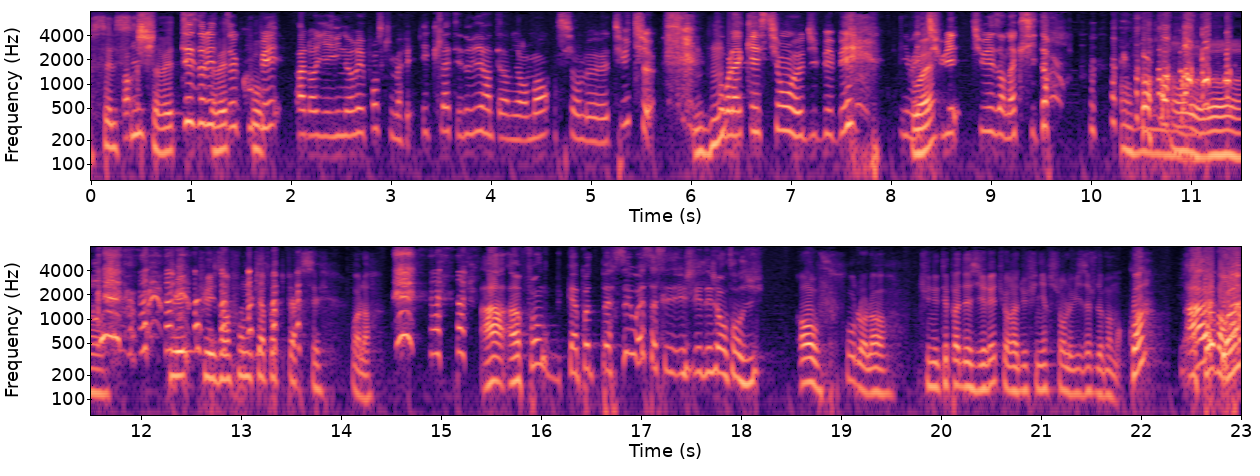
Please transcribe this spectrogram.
celle-ci, Oh, je ça va être. Va de te couper. Alors, il y a eu une réponse qui m'a fait éclater de rire intérieurement sur le Twitch Mhm. pour la question euh, du bébé. Il m'a Ouais. dit, tu, es, tu es un accident. Oh, Oh là là. tu, es, tu es un fond de capote percé. Voilà. Ah, un fond de capote percé, ouais, ça c'est, je l'ai déjà entendu. Oh, oh là là. Tu n'étais pas désiré, tu aurais dû finir sur le visage de maman. Quoi? Ah, quoi?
